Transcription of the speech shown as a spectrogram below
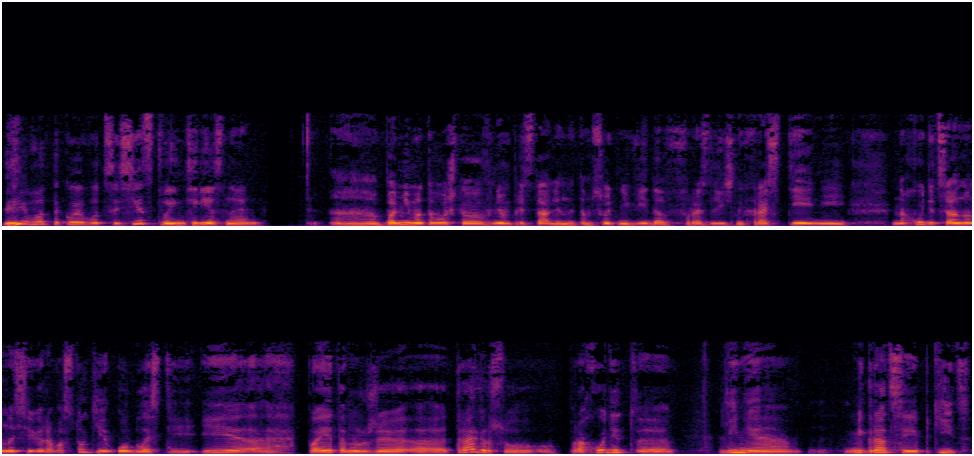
И вот такое вот соседство интересное, э, помимо того, что в нем представлены там сотни видов различных растений, находится оно на северо-востоке области, и э, по этому же траверсу проходит линия миграции птиц.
